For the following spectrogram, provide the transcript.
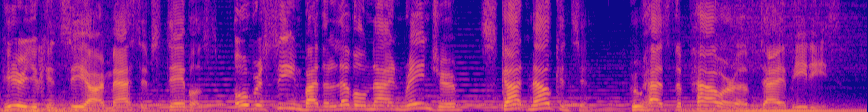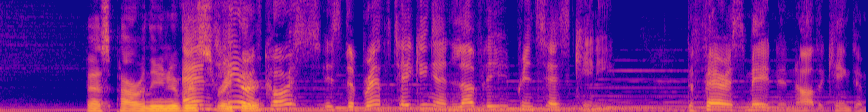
Here you can see our massive stables, overseen by the level 9 ranger, Scott Malkinson, who has the power of diabetes. Best power in the universe, and right here, there. of course, is the breathtaking and lovely Princess Kenny, the fairest maiden in all the kingdom.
